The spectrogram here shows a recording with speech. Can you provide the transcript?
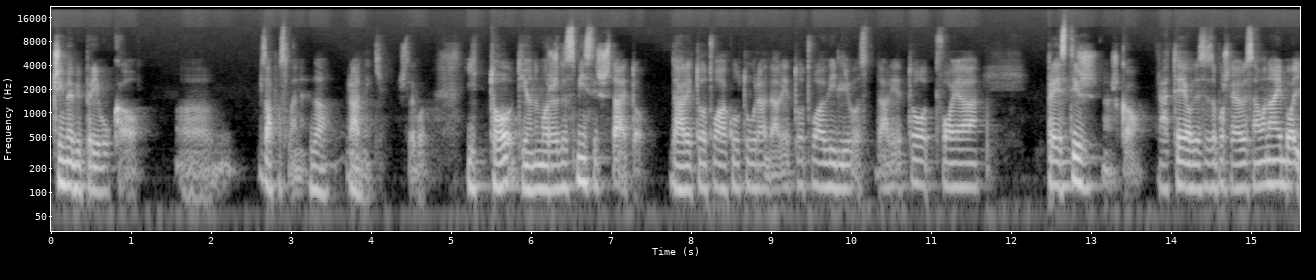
čime bi privukao e, zaposlene Da. radnike, šta god. I to ti onda moraš da smisliš šta je to. Da li je to tvoja kultura, da li je to tvoja vidljivost, da li je to tvoja prestiž, znaš kao, brate, ovde se zapošljavaju samo najbolji.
